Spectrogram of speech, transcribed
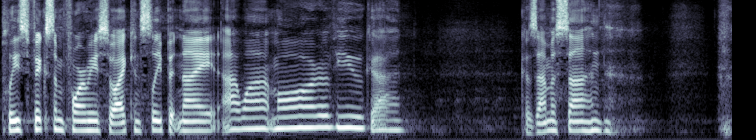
Please fix them for me so I can sleep at night. I want more of you, God, because I'm a son.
